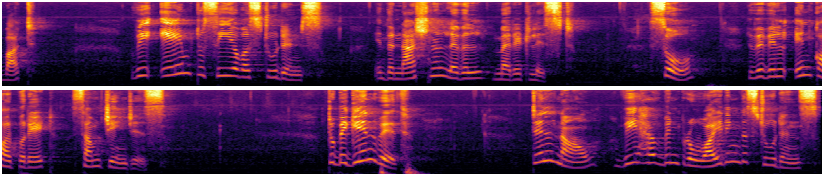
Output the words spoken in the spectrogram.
but we aim to see our students in the national level merit list. So, we will incorporate some changes. To begin with, till now, we have been providing the students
